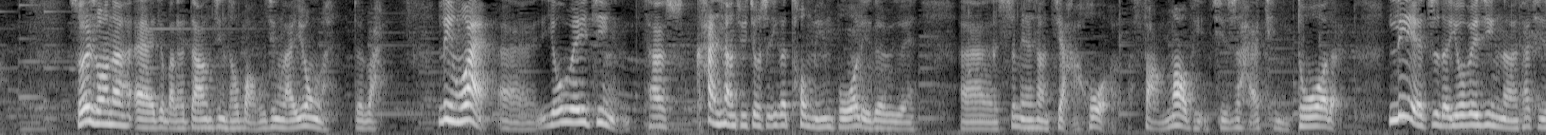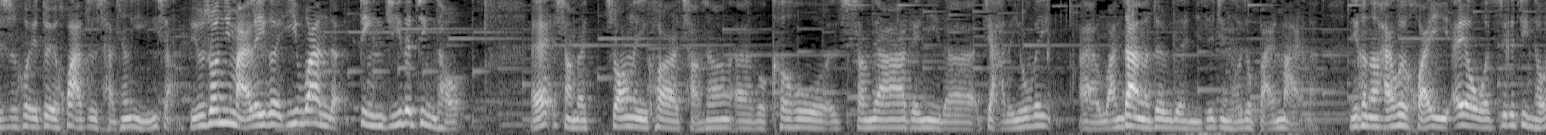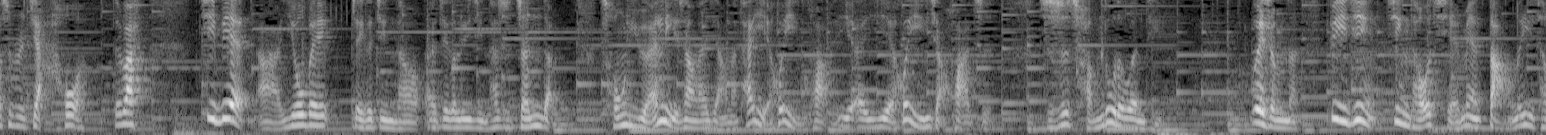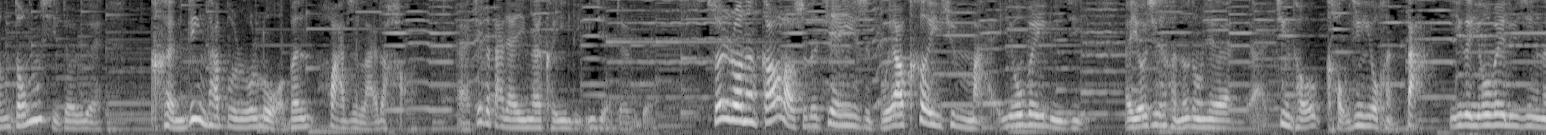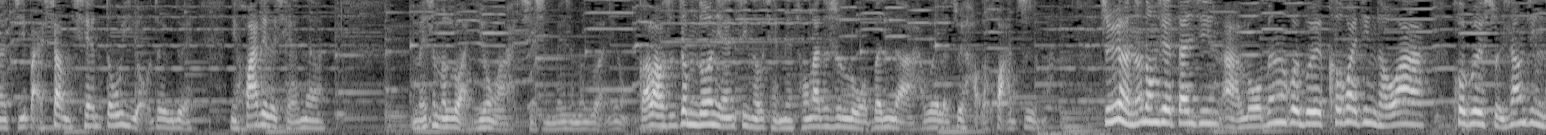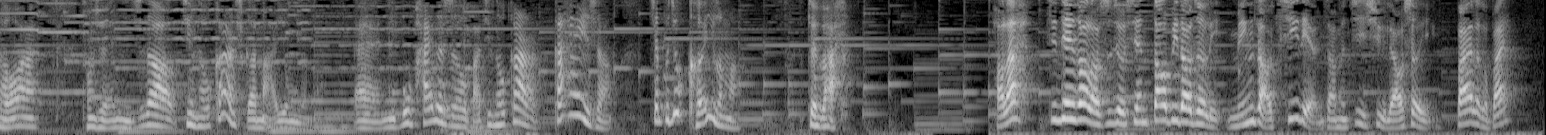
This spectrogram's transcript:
所以说呢，哎，就把它当镜头保护镜来用了，对吧？另外，呃，UV 镜它看上去就是一个透明玻璃，对不对？呃，市面上假货、仿冒品其实还挺多的。劣质的 UV 镜呢，它其实会对画质产生影响。比如说，你买了一个一万的顶级的镜头，哎，上面装了一块厂商呃不客户商家给你的假的 UV，哎，完蛋了，对不对？你这镜头就白买了。你可能还会怀疑，哎呦，我这个镜头是不是假货，对吧？即便啊，UV 这个镜头，呃，这个滤镜它是真的，从原理上来讲呢，它也会影画，也也会影响画质，只是程度的问题。为什么呢？毕竟镜头前面挡了一层东西，对不对？肯定它不如裸奔画质来得好。哎，这个大家应该可以理解，对不对？所以说呢，高老师的建议是不要刻意去买 UV 滤镜，呃，尤其是很多同学，呃，镜头口径又很大。一个 UV 滤镜呢，几百上千都有，对不对？你花这个钱呢，没什么卵用啊，其实没什么卵用。高老师这么多年镜头前面从来都是裸奔的，为了最好的画质嘛。至于很多同学担心啊，裸奔会不会磕坏镜头啊？会不会损伤镜头啊？同学，你知道镜头盖是干嘛用的吗？哎，你不拍的时候把镜头盖盖上，这不就可以了吗？对吧？好了，今天高老师就先叨逼到这里，明早七点咱们继续聊摄影，拜了个拜。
